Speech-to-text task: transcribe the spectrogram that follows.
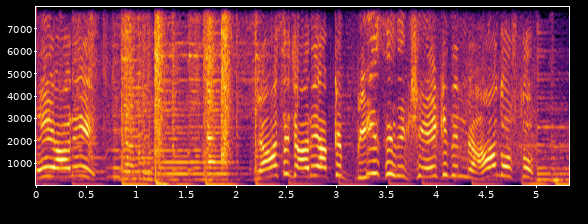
ए, आर, यहाँ से जा रहे हैं आपके 20 रिक्शे एक ही दिन में। हाँ दोस्तों।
